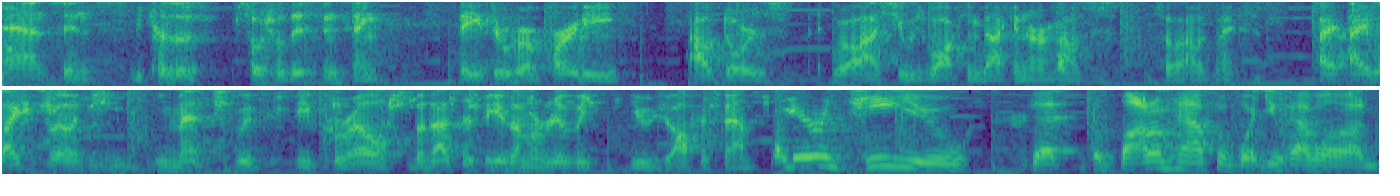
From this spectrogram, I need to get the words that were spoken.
And since, because of social distancing, they threw her a party outdoors well, as she was walking back in her house. So that was nice. I, I like the he, he met with Steve Carell, but that's just because I'm a really huge Office fan. I guarantee you that the bottom half of what you have on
